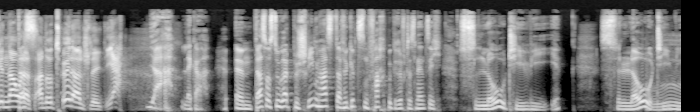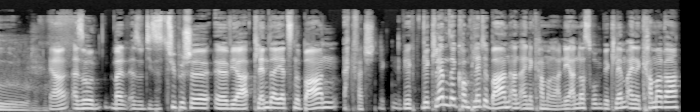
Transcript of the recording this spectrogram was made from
genau das- das, andere Töne anschlägt, ja. Ja, lecker. Ähm, das, was du gerade beschrieben hast, dafür gibt es einen Fachbegriff, das nennt sich Slow TV. Slow TV. Ja, also, man, also dieses typische, äh, wir klemmen da jetzt eine Bahn, ach Quatsch, wir, wir klemmen eine komplette Bahn an eine Kamera. Nee, andersrum, wir klemmen eine Kamera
